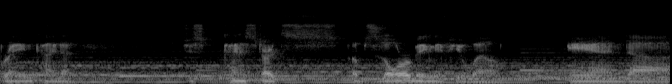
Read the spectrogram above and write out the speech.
brain kind of just kind of starts absorbing, if you will. And uh,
